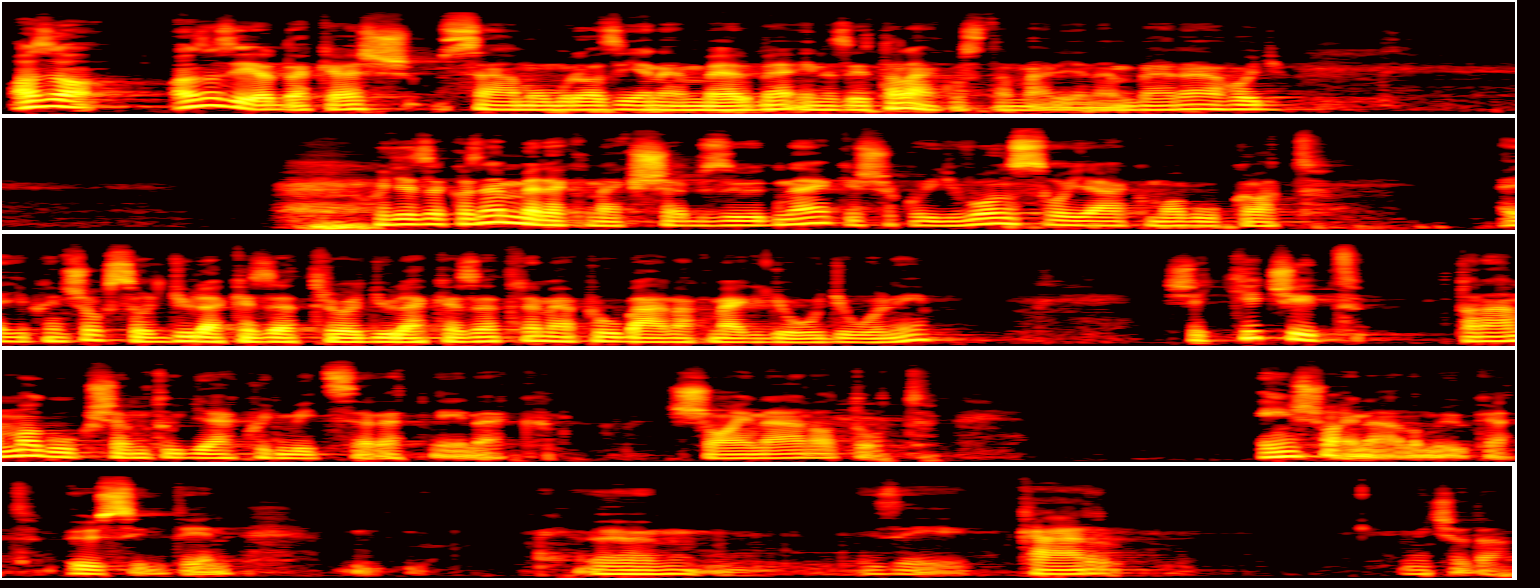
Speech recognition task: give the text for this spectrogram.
Az, a, az az érdekes számomra az ilyen emberbe, én azért találkoztam már ilyen emberrel, hogy, hogy ezek az emberek megsebződnek, és akkor így vonszolják magukat egyébként sokszor gyülekezetről gyülekezetre, mert próbálnak meggyógyulni, és egy kicsit talán maguk sem tudják, hogy mit szeretnének. Sajnálatot, én sajnálom őket, őszintén. Ö, izé, kár, micsoda,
